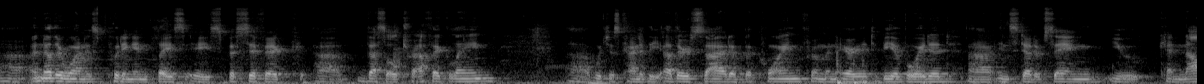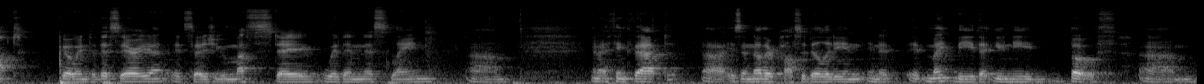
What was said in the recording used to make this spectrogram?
Uh, another one is putting in place a specific uh, vessel traffic lane, uh, which is kind of the other side of the coin from an area to be avoided. Uh, instead of saying you cannot go into this area, it says you must stay within this lane. Um, and I think that uh, is another possibility, and, and, it, it might be that you need both. Um,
